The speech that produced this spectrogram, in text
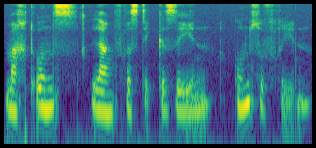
macht uns langfristig gesehen unzufrieden.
